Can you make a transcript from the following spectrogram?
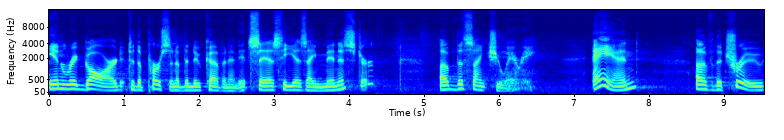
in regard to the person of the new covenant. It says he is a minister of the sanctuary and of the true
